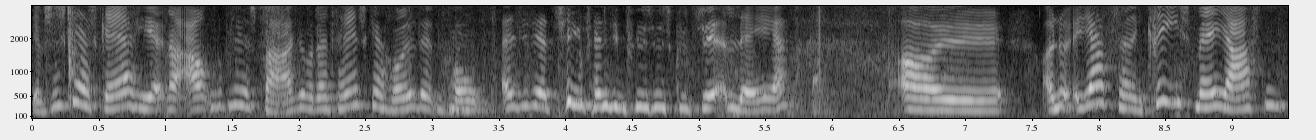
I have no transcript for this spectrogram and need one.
jamen, så skal jeg skære her, når af, nu bliver jeg sparket, hvordan fanden skal jeg holde den hov? Alle de der ting, man lige pludselig skulle til at lære. Og, øh, og nu, jeg har taget en gris med i aften,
